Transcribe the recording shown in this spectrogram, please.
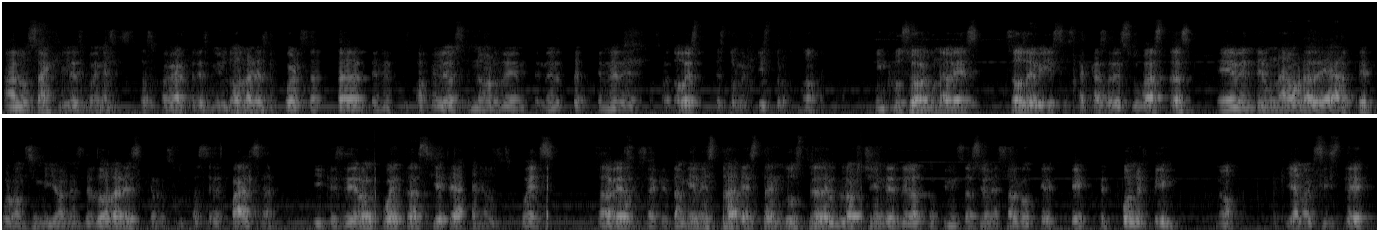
a Los Ángeles, güey, necesitas pagar 3 mil dólares de fuerza, tener tus papeleos en orden, tener, tener sea, todos estos registros, ¿no? Incluso alguna vez Sotheby's, esta casa de subastas, eh, vende una obra de arte por 11 millones de dólares que resulta ser falsa y que se dieron cuenta siete años después, ¿sabes? O sea que también esta, esta industria del blockchain, de, la tokenización, es algo que, que, que pone fin, ¿no? Ya no existe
